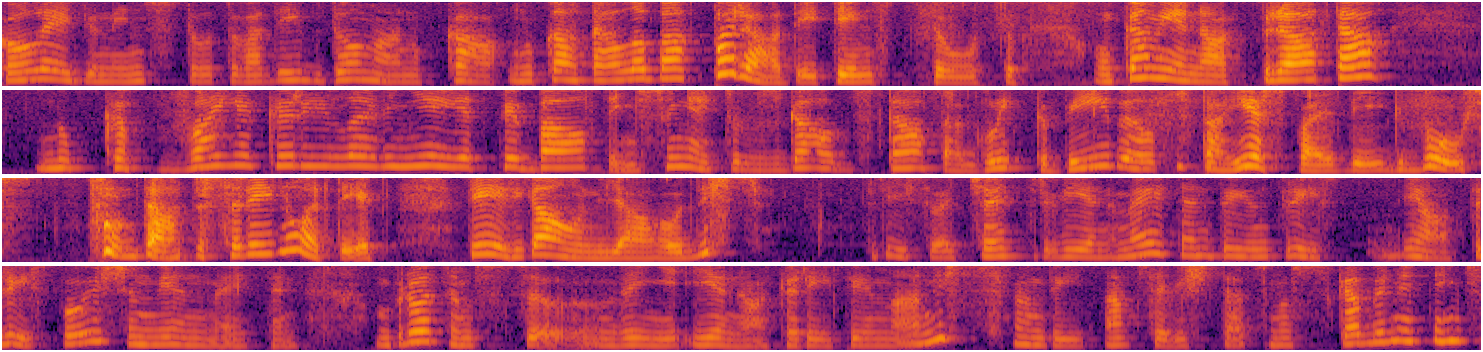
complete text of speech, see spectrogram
kolēģi un institūta vadība domā, nu kā, nu kā tā labāk parādīt institūtu. Un kam ienāk prātā, nu, ka vajag arī, lai viņi ieiet pie Baltiņas. Viņai tur uz galda stāv tā glika bībele, tas tā iespaidīgi būs. Un tā tas arī notiek. Tie ir jauni ļaudis. Trīs vai četri, viena meitene bija un trīs, jā, trīs puiši un viena meitene. Un, protams, viņi ienāk arī pie manis. Man bija atsevišķi tāds mazs kabinetiņš,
